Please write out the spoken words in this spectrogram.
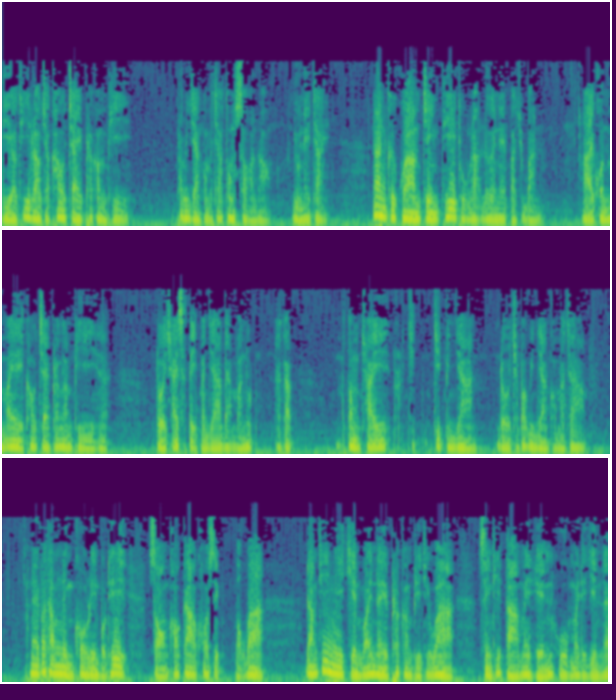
เดียวที่เราจะเข้าใจพระคัมภีร์ พระวิญญาณของพระเจ้าต้องสอนเราอยู่ในใจ นั่นคือความจริงที่ถูกละเลยในปัจจุบัน หลายคนไม่เข้าใจพระคัมภีร์นะโดยใช้สติปัญญาแบบมนุษย์นะครับ ต้องใช้จิตวิญญาณ โดยเฉพาะวิญญาณของพระเจ้า ในพระธรรมหนึ่งโครินบทที่ สองข้อเก้าข้อสิบบอกว่า ดังที่มีเขียนไว้ในพระคัมภีร์ที่ว่า สิ่งที่ตาไม่เห็นหูไม่ได้ยิน และ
